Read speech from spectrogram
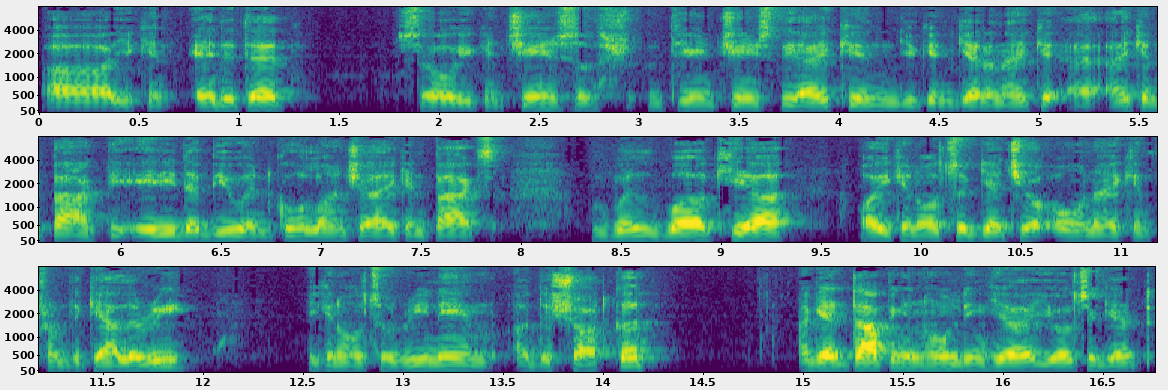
uh, you can edit it so you can change the change the icon. You can get an icon icon pack. The ADW and Go Launcher icon packs will work here, or you can also get your own icon from the gallery. You can also rename uh, the shortcut. Again, tapping and holding here, you also get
